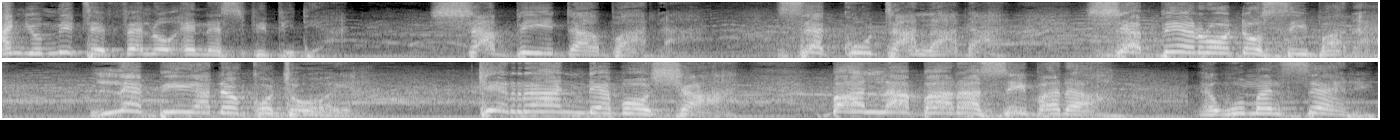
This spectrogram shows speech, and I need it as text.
and you meet a fellow NSPPD, Shabida Bada, Sekuta Lada, Shebero Dosibada, Lebia de Kotoya. Kirande Bosha. Balabara Sibada. A woman said,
